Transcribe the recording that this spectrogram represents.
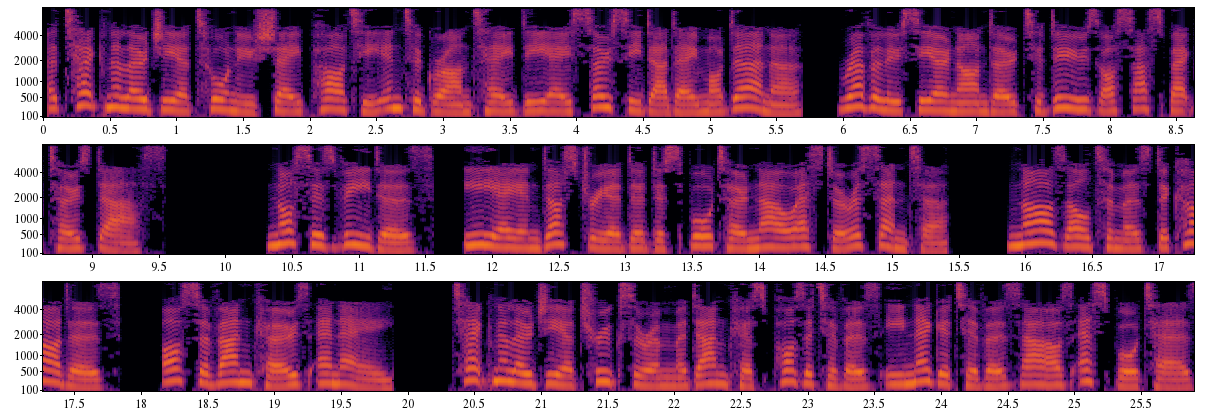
A tecnologia tornuche parte integrante de sociedade moderna, revolucionando todos os aspectos das nossas vidas, e a indústria de desporto não está assenta. Nas últimas décadas, os avancos na tecnologia trouxeram mudanças positivas e negativas aos esportes,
